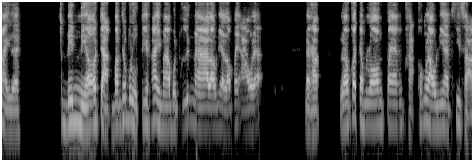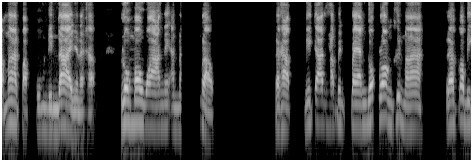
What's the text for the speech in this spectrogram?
มัยเลย ดินเหนียวจากบรรพบุรุษที่ให้มาบนพื้นนาเราเนี่ยเราไม่เอาแล้วนะครับ เราก็จำลองแปลงผักของเราเนี่ยที่สามารถปรับปรุงดินได้เนี่ยนะครับ ลงมาวางในอนาของเรานะครับ มีการทำเป็นแปลงยกร่องขึ้นมา แล้วก็มี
